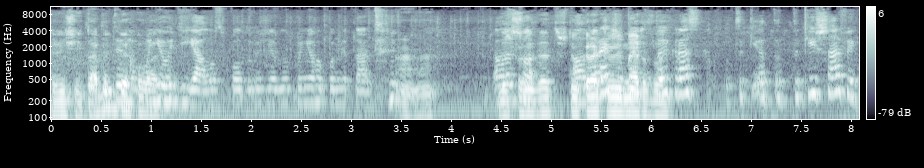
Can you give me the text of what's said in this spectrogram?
Та він ще й табель дитина буде моє ховати. одіяло з подорожі, я буду про нього пам'ятати. Ага. Але що? Але, до речі, той- якраз такий, такий шарф, як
